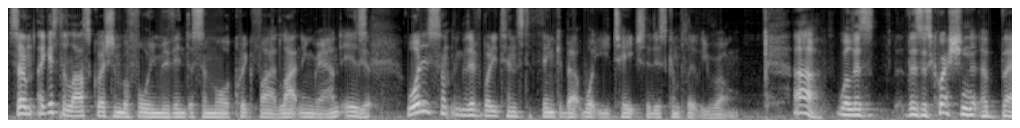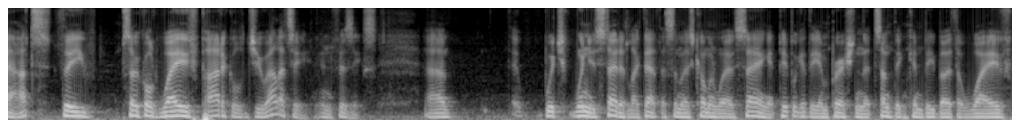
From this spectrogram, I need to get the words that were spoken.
So I guess the last question before we move into some more quick fire lightning round is, Yep. what is something that everybody tends to think about what you teach that is completely wrong? Ah, well, there's there's this question about the so-called wave-particle duality in physics. Uh, which, when you state it like that, that's the most common way of saying it. People get the impression that something can be both a wave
